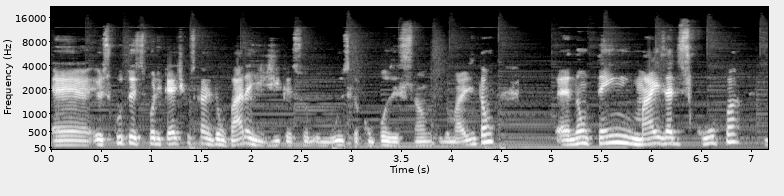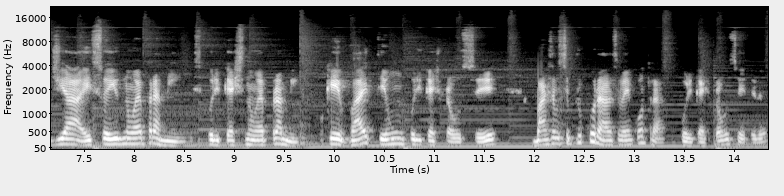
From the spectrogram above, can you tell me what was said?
é, eu escuto esse podcast que os caras dão várias dicas sobre música, composição e tudo mais. Então, é, não tem mais a desculpa de ah, isso aí não é para mim, esse podcast não é para mim, porque vai ter um podcast para você, basta você procurar, você vai encontrar um podcast para você, entendeu?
